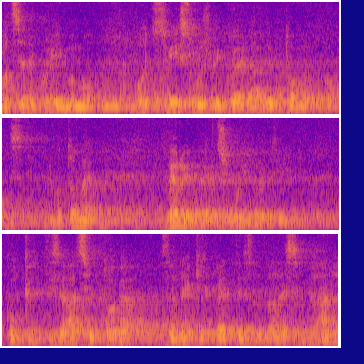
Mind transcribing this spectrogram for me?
ocena koje imamo od svih službi koje rade u tom oblasti. Prema tome, verujem da ćemo imati konkretizaciju toga za nekih 15 do 20 dana.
